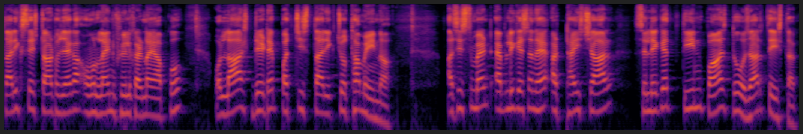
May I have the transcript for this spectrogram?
तारीख से स्टार्ट हो जाएगा। ऑनलाइन फिल करना है आपको। और लास्ट डेट है पच्चीस तारीख, चौथा महीना। असिस्टमेंट एप्लीकेशन है अट्ठाईस चार से लेकर तीन पाँच दो हज़ार तेईस तक।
